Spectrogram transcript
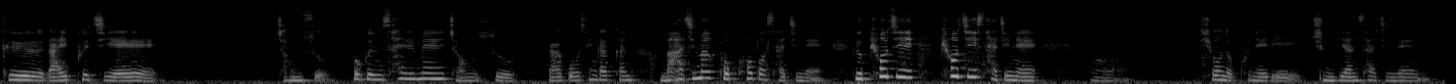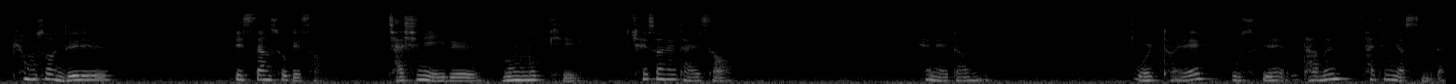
그 라이프지의 정수 혹은 삶의 정수라고 생각한 마지막 호 커버 사진에 그 표지 표지 사진에 어, 쇼 오코넬이 준비한 사진은 평소 늘 일상 속에서 자신의 일을 묵묵히 최선을 다해서 해내던 월터의 모습을 담은 사진이었습니다.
